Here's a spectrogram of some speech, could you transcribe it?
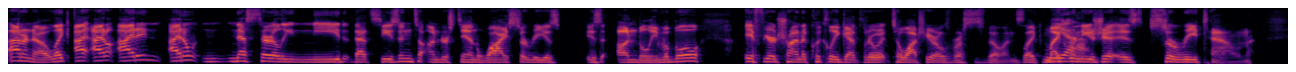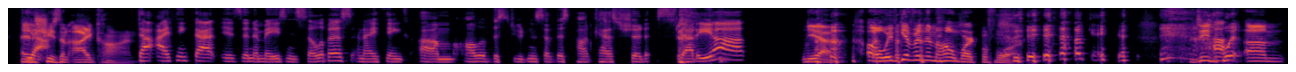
I don't know. Like I, I don't, I didn't, I don't necessarily need that season to understand why Cirie is is unbelievable. If you're trying to quickly get through it to watch heroes versus villains, like Yeah. Micronesia is Cirie Town, and Yeah. she's an icon. that I think that is an amazing syllabus. And I think um all of the students of this podcast should study up. Yeah. Oh, we've given them homework before. okay. Did Uh, um,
